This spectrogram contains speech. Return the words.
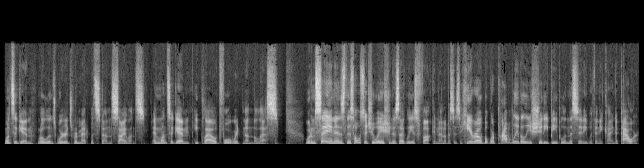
Once again, Roland's words were met with stunned silence, and once again, he plowed forward nonetheless. What I'm saying is, this whole situation is ugly as fuck, and none of us is a hero, but we're probably the least shitty people in the city with any kind of power.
